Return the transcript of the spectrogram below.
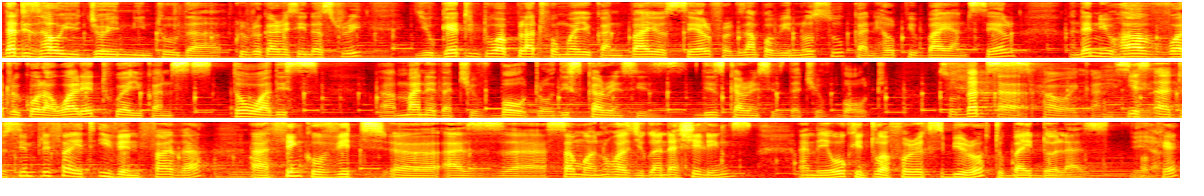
that is how you join into the cryptocurrency industry. You get into a platform where you can buy or sell. For example, Binusu can help you buy and sell. And then you have what we call a wallet where you can store this uh, money that you've bought or these currencies, these currencies that you've bought. So that's uh, how I can say. Yes, uh, to simplify it even further, uh, think of it uh, as uh, someone who has Uganda shillings and they walk into a forex bureau to buy dollars. Yeah. Okay,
